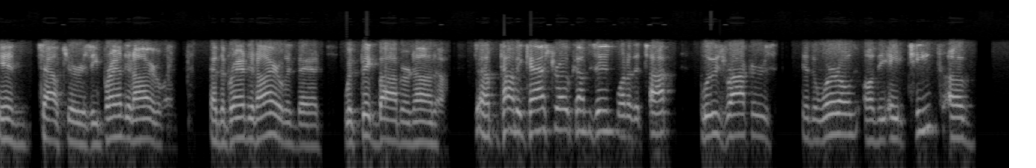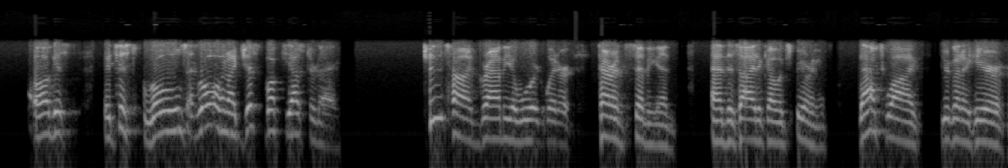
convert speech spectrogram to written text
in South Jersey, Brandon Ireland, and the Brandon Ireland Band with Big Bob Ornano. Uh, Tommy Castro comes in, one of the top blues rockers in the world, on the 18th of August. It just rolls and rolls. And I just booked yesterday two-time Grammy Award winner Terrance Simien and the Zydeco Experience. That's why you're going to hear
